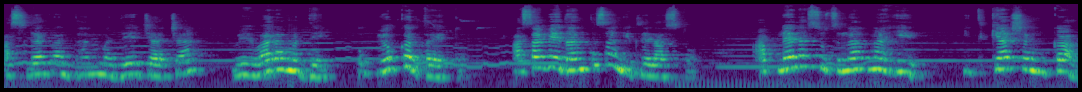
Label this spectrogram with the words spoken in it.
असल्या ग्रंथांमध्ये ज्याच्या व्यवहारामध्ये उपयोग करता येतो असा वेदांत सांगितलेला असतो. आपल्याला सुचणार नाही. इतक्या शंका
